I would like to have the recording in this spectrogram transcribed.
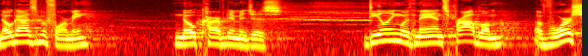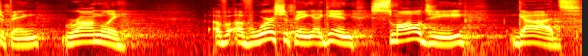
no gods before me, no carved images, dealing with man's problem of worshiping wrongly, of, of worshiping, again, small g, gods.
